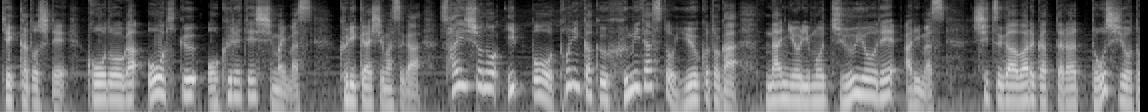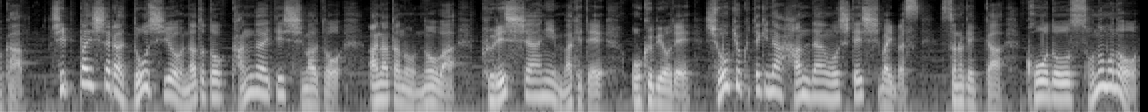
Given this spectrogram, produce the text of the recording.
結果として行動が大きく遅れてしまいます。繰り返しますが、最初の一歩をとにかく踏み出すということが何よりも重要であります。質が悪かったらどうしようとか、失敗したらどうしようなどと考えてしまうと、あなたの脳はプレッシャーに負けて臆病で消極的な判断をしてしまいます。その結果、行動そのものを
